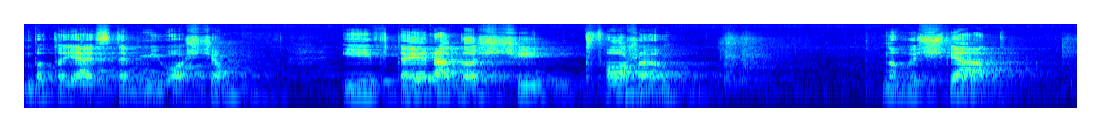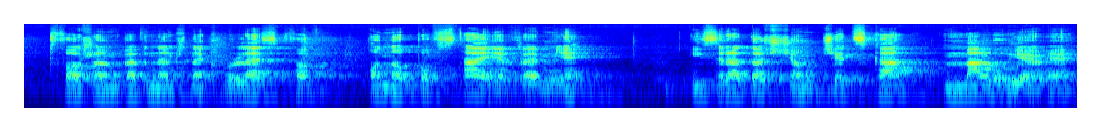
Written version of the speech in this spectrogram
bo to ja jestem miłością. I w tej radości tworzę nowy świat, tworzę wewnętrzne królestwo. Ono powstaje we mnie i z radością dziecka maluję je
